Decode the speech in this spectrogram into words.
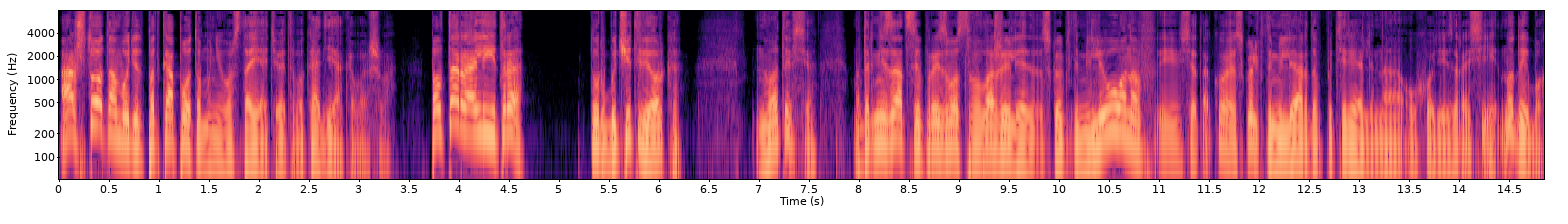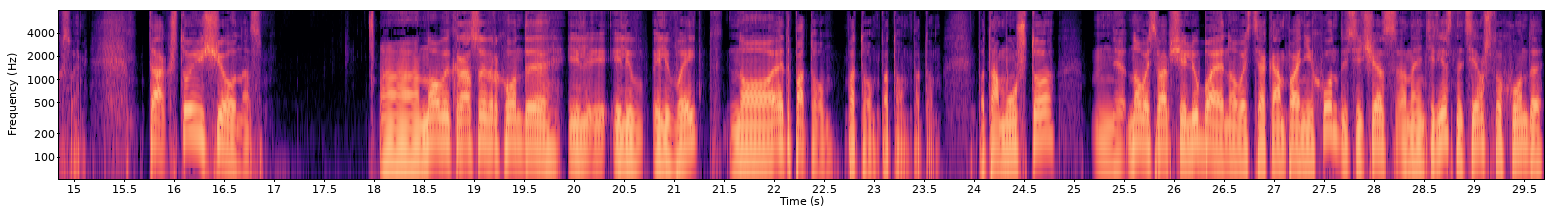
А что там будет под капотом у него стоять, у этого кадьяка вашего? Полтора литра. Турбочетверка. Вот и все. Модернизацию производства вложили сколько-то миллионов и все такое. Сколько-то миллиардов потеряли на уходе из России. Ну да и бог с вами. Так, что еще у нас? А, новый кроссовер Honda Elevate, но это потом, потом, потом, потом. Потому что новость вообще, любая новость о компании Honda сейчас, она интересна тем, что Honda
